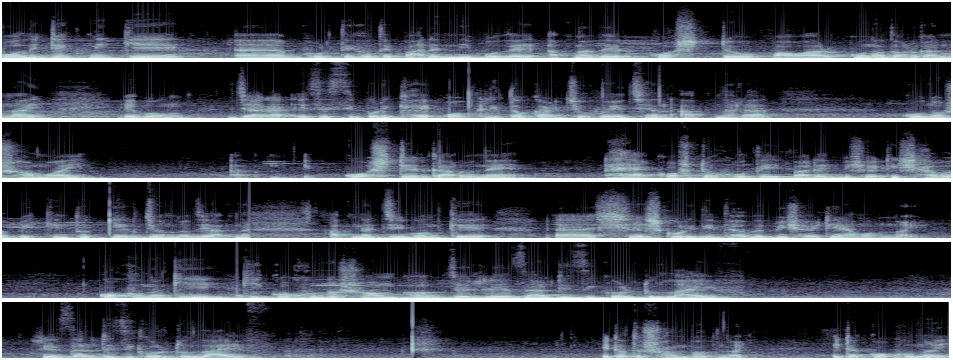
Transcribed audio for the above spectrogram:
পলিটেকনিকে ভর্তি হতে পারেননি বলে আপনাদের কষ্ট পাওয়ার কোনো দরকার নাই এবং যারা এসএসসি পরীক্ষায় অকৃতকার্য হয়েছেন, আপনারা কোনো সময় কষ্টের কারণে হ্যাঁ কষ্ট হতেই পারে, বিষয়টি স্বাভাবিক, কিন্তু এর জন্য যে আপনার আপনার জীবনকে শেষ করে দিতে হবে, বিষয়টি এমন নয়। কখনো কি কি কখনো সম্ভব যে result is equal to life result is equal to life এটা তো সম্ভব নয়। এটা কখনোই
